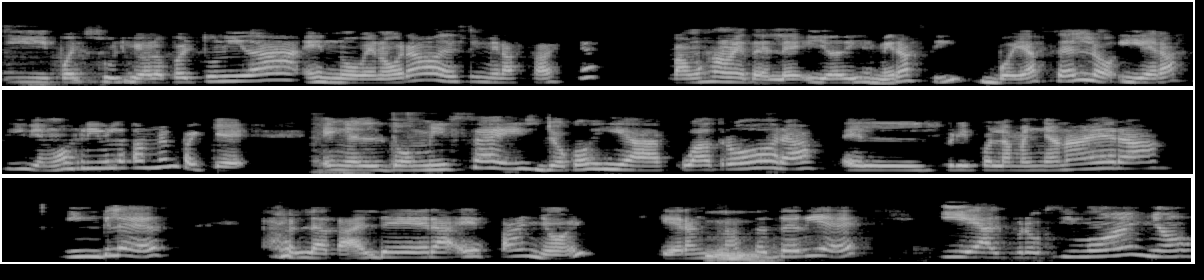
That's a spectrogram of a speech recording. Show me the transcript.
y pues surgió la oportunidad en noveno grado de decir, mira, ¿sabes qué? Vamos a meterle. Y yo dije, mira, sí, voy a hacerlo. Y era así, bien horrible también porque en el 2006 yo cogía cuatro horas, el, por la mañana era inglés, por la tarde era español, que eran mm. clases de 10, y al próximo año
